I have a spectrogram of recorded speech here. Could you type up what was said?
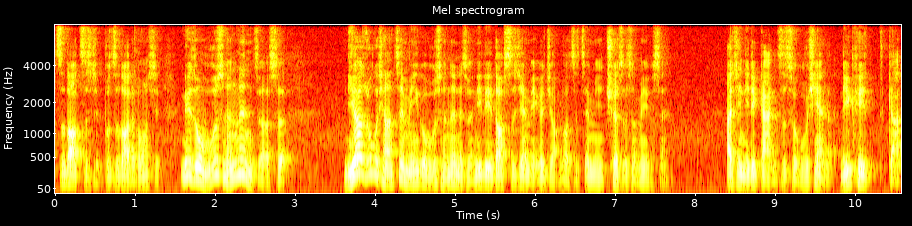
知道自己不知道的东西。那种无神论者是，你要如果想证明一个无神论的时候，你得到世界每个角落去证明确实是没有神，而且你的感知是无限的，你可以感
